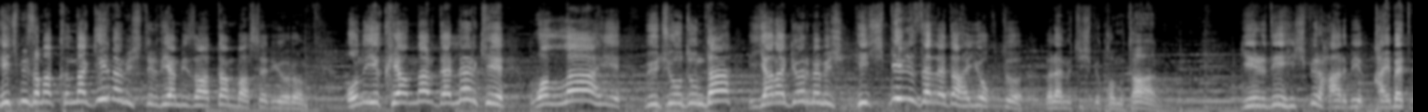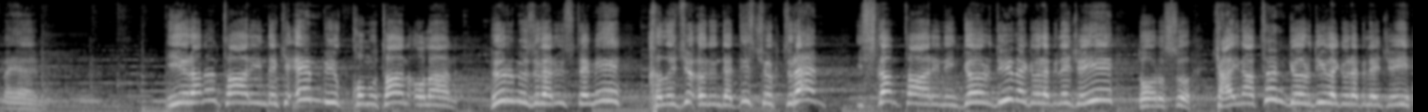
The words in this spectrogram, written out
hiçbir zaman kınına girmemiştir diyen bir zattan bahsediyorum. Onu yıkayanlar derler ki vallahi vücudunda yara görmemiş hiçbir zerre dahi yoktu. Böyle müthiş bir komutan. Girdiği hiçbir harbi kaybetmeyen, İran'ın tarihindeki en büyük komutan olan Hürmüz'ü ve Rüstem'i kılıcı önünde diz çöktüren İslam tarihinin gördüğü ve görebileceği doğrusu kainatın gördüğü ve görebileceği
